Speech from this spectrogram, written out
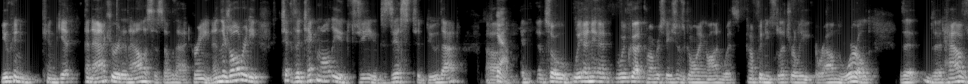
you can can get an accurate analysis of that grain. And there's already te- the technology exists to do that um, yeah. And, and, so we and, and, we've got conversations going on with companies literally around the world that that have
